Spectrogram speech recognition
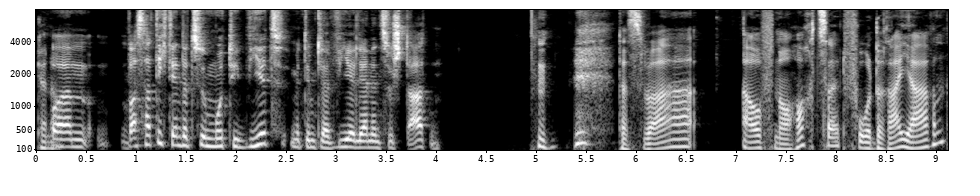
Genau. Ähm, was hat dich denn dazu motiviert, mit dem Klavierlernen zu starten? Das war auf einer Hochzeit vor drei Jahren.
